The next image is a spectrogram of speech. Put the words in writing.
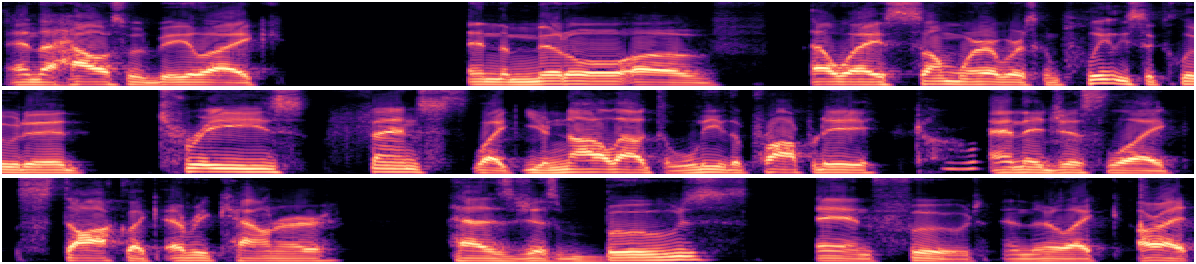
and the house would be like in the middle of LA somewhere where it's completely secluded, trees, fenced, like you're not allowed to leave the property. And they just like stock, like every counter has just booze and food. And they're like, all right,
